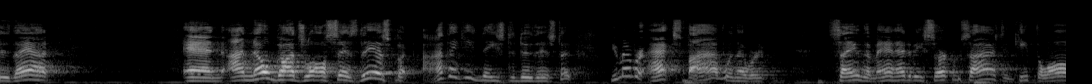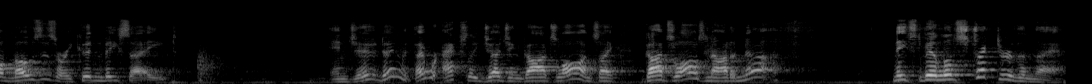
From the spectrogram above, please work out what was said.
do that. And I know God's law says this, but I think he needs to do this too. You remember Acts 5 when they were saying the man had to be circumcised and keep the law of Moses or he couldn't be saved? In doing that, they were actually judging God's law and saying God's law is not enough. Needs to be a little stricter than that.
